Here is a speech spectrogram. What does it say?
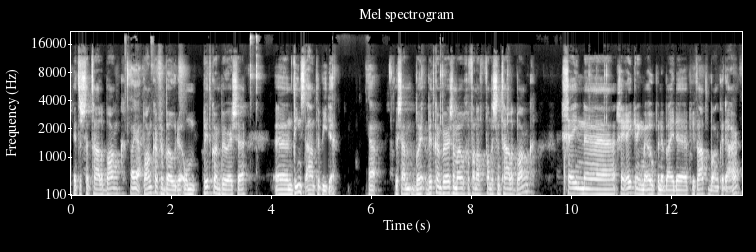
heeft de centrale bank oh ja. banken verboden om bitcoinbeurzen een dienst aan te bieden. Ja. Dus aan Bitcoin-beurzen mogen vanaf van de centrale bank geen, uh, geen rekening meer openen bij de private banken daar.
